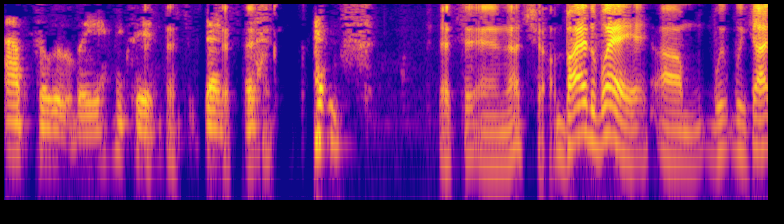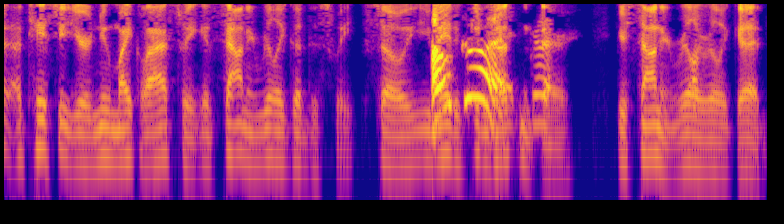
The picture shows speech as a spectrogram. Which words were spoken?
Absolutely. Makes it That's makes that's, sense. that's it in a nutshell. By the way, um, we, we got a taste of your new mic last week. It's sounding really good this week. So you Oh, made a good good, investment good. there. You're sounding really, really good.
